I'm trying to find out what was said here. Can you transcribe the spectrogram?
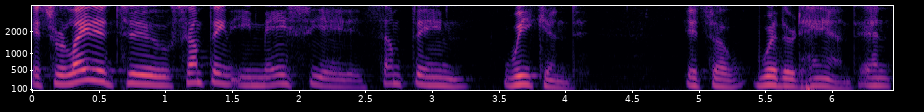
It's related to something emaciated, something weakened. It's a withered hand. And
